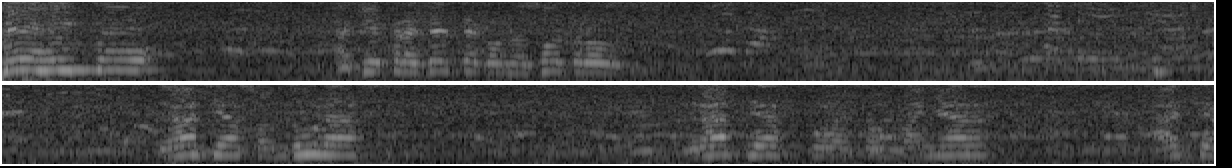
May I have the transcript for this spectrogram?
México, aquí presente con nosotros. Gracias Honduras, gracias por acompañar a este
